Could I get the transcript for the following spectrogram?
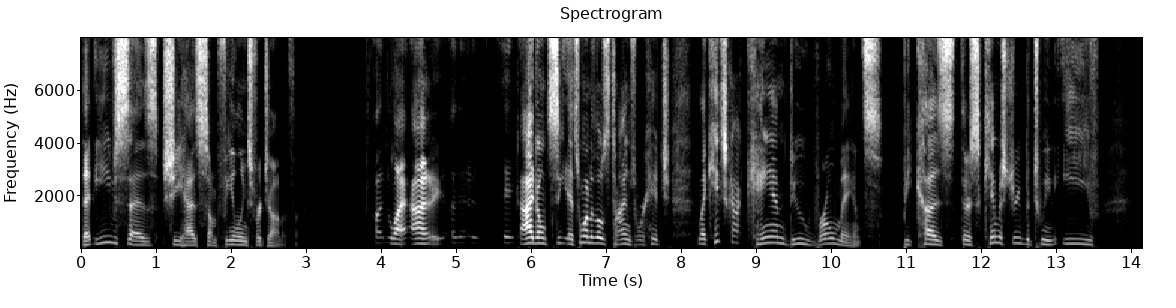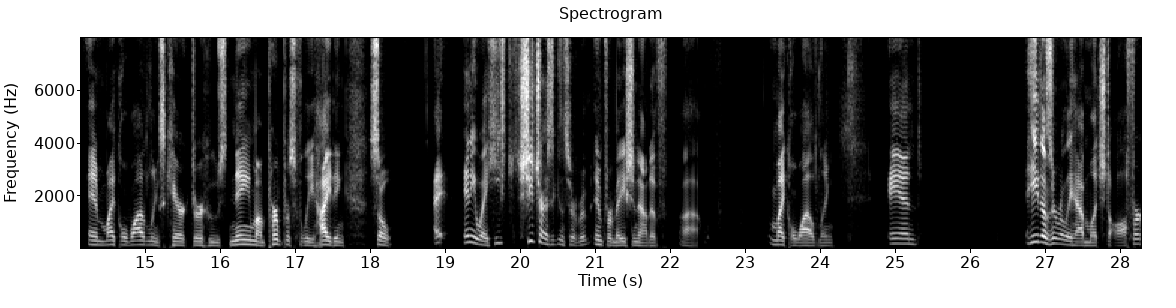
that Eve says she has some feelings for Jonathan. Like I, I don't see. It's one of those times where Hitch, like Hitchcock, can do romance because there's chemistry between Eve and Michael Wilding's character, whose name I'm purposefully hiding. So anyway, he she tries to some information out of uh, Michael Wildling, and he doesn't really have much to offer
